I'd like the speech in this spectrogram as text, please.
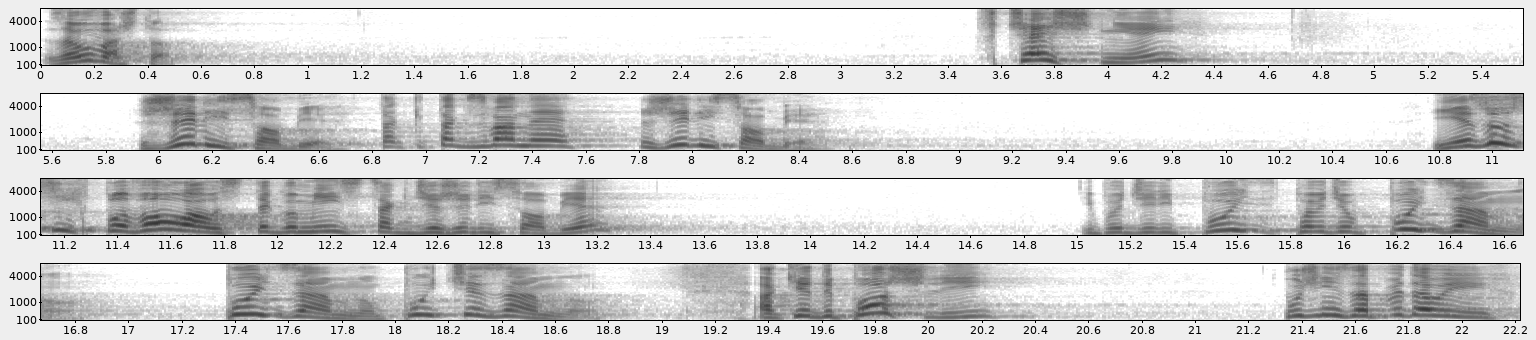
Zauważ to. Wcześniej żyli sobie, tak, tak zwane żyli sobie. Jezus ich powołał z tego miejsca, gdzie żyli sobie i powiedzieli, pójdź, powiedział, pójdź za mną, pójdź za mną, pójdźcie za mną. A kiedy poszli, później zapytał ich,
